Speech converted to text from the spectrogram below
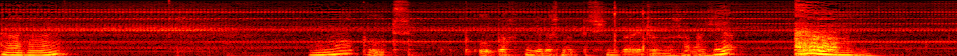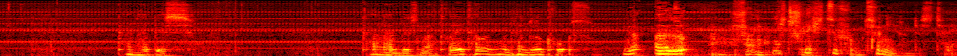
Mhm. Na gut. Beobachten wir das mal ein bisschen weiter. Was haben wir hier? Cannabis. Cannabis nach drei Tagen und so groß. Ja, also scheint nicht schlecht zu funktionieren, das Teil.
